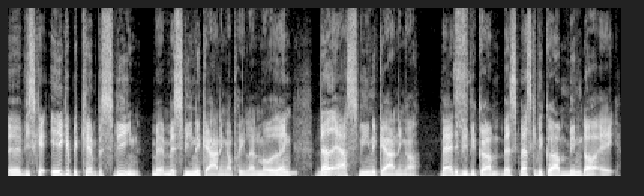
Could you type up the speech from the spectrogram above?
øh, vi skal ikke bekæmpe svin med, med svinegærninger på en eller anden måde. Ikke? Hvad er svinegærninger? Hvad er det, vi vil gøre? Hvad, hvad skal vi gøre mindre af?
